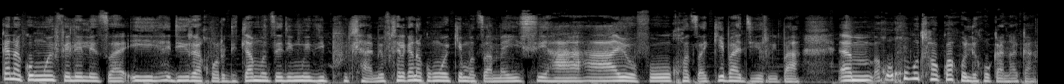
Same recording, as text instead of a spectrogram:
ka nako nngwe feleletsa e dira gore ditlamo tse dingwe di phutlhame. Fitlhele ka nako nngwe ke motsamaisi ga yo kgotsa ke badiri ba. Um go botlhokwa go le go kana kang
